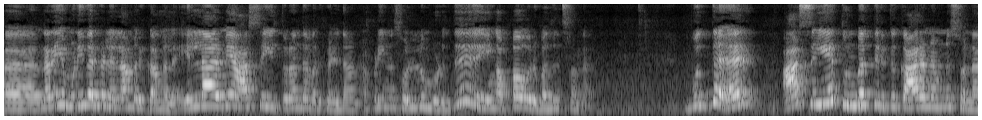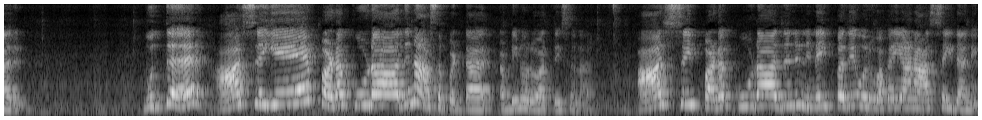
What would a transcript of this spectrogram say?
அஹ், நிறைய முனிவர்கள் எல்லாம் இருக்காங்கல்ல. எல்லாருமே ஆசையை துறந்தவர்கள் தான் அப்படின்னு சொல்லும் பொழுது எங்க அப்பா ஒரு பதில் சொன்னார். புத்தர் ஆசையே துன்பத்திற்கு காரணம்னு சொன்னாரு. புத்தர் ஆசையே படக்கூடாதுன்னு ஆசைப்பட்டார் அப்படின்னு ஒரு வார்த்தை சொன்னார். ஆசைப்படக்கூடாதுன்னு நினைப்பதே ஒரு வகையான ஆசை தானே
